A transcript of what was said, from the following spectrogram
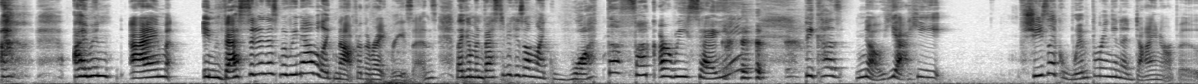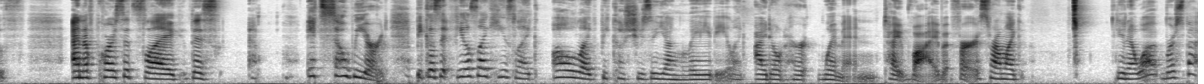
i'm in i'm invested in this movie now but like not for the right reasons like i'm invested because i'm like what the fuck are we saying because no yeah he she's like whimpering in a diner booth and of course it's like this it's so weird because it feels like he's like oh like because she's a young lady like i don't hurt women type vibe at first where i'm like you know what? Respect.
